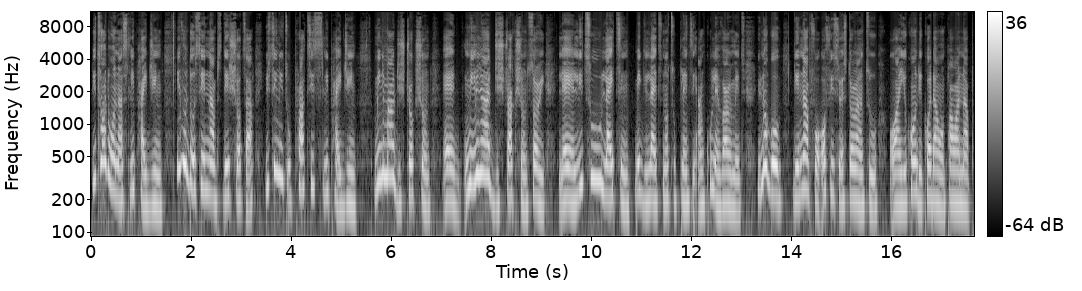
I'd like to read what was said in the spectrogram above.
The third one na sleep hygiene. Even though say naps dey shorter you still need to practice sleep hygiene. Minimal distraction uh, minimal distraction sorry. Uh, little lighting make the light not too plenty and cool environment. You no go dey nap for office restaurant too or and you come dey call that one power nap.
